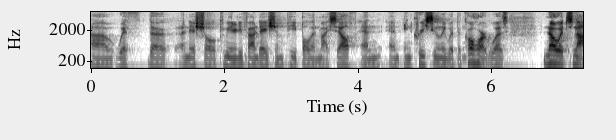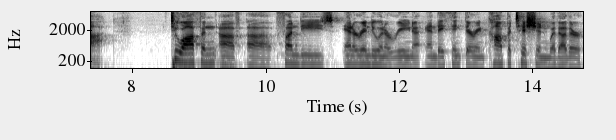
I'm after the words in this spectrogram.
uh, with the initial community foundation people and myself, and, and increasingly with the cohort, was no, it's not. Too often, uh, uh, enter into an arena and they think they're in competition with other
